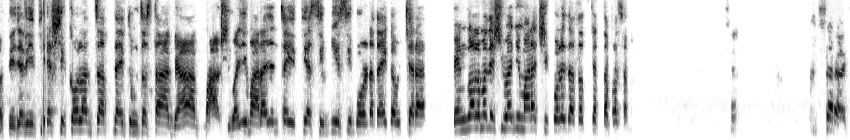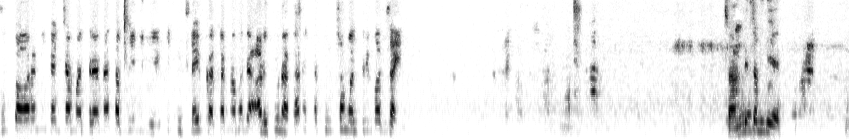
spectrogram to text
त्याच्यात इतिहास शिकवलाच जात नाही तुमचा शिवाजी महाराजांचा इतिहास सीबीएसई बोर्डात आहे का विचारा? बेंगॉलमध्ये शिवाजी महाराज शिकवले जातात का तपासा. सर अजित पवारांनी त्यांच्या मंत्र्यांना तबली दिली आहे की कुठल्याही प्रकरणामध्ये अडकू नका नाही तर तुमचं मंत्रीपद जाईल. चांगली चांगली आहे.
